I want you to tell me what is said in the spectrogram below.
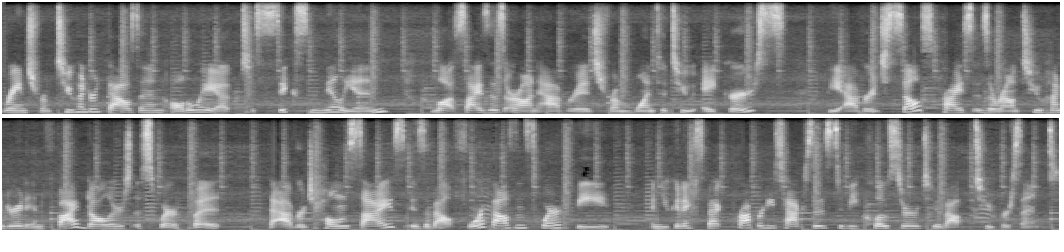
range from 200,000 all the way up to 6 million. Lot sizes are on average from 1 to 2 acres. The average sales price is around $205 a square foot. The average home size is about 4,000 square feet, and you can expect property taxes to be closer to about 2%.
